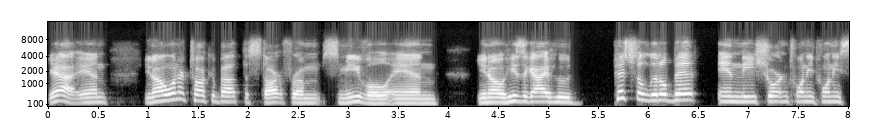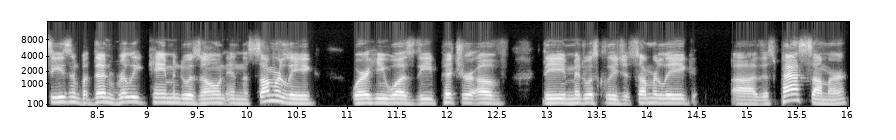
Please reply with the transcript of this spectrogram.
Yeah, and you know, I want to talk about the start from Smeevil, and you know, he's a guy who pitched a little bit in the shortened 2020 season, but then really came into his own in the summer league, where he was the pitcher of the Midwest Collegiate Summer League uh, this past summer.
